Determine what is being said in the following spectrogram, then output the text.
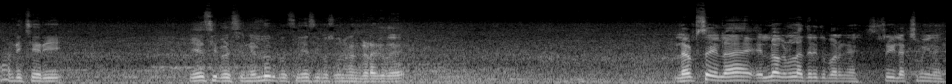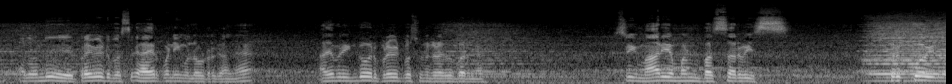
Pondicherry. AC bus Nellore bus AC bus ஒன்று கிடக்குது. லெஃப்ட் சைடில் எல்லோ கலரில் தெரியுது பாருங்கள் ஸ்ரீ லக்ஷ்மின்னு. அது வந்து ப்ரைவேட் பஸ்ஸு ஹையர் பண்ணி உள்ள விட்ருக்காங்க அதே மாதிரி இங்கே ஒரு ப்ரைவேட் பஸ் ஒன்று கிடக்குது பாருங்கள் ஸ்ரீ மாரியம்மன் பஸ் சர்வீஸ் திருக்கோயில்.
